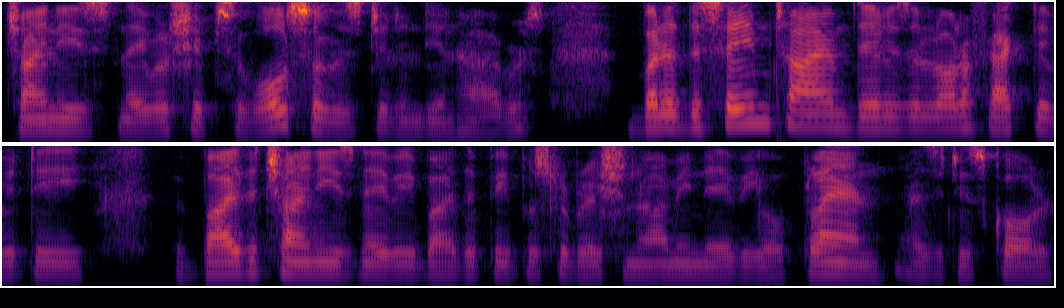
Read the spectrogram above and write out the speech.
Chinese naval ships have also visited Indian harbors. But at the same time, there is a lot of activity by the Chinese Navy, by the People's Liberation Army Navy, or PLAN as it is called,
